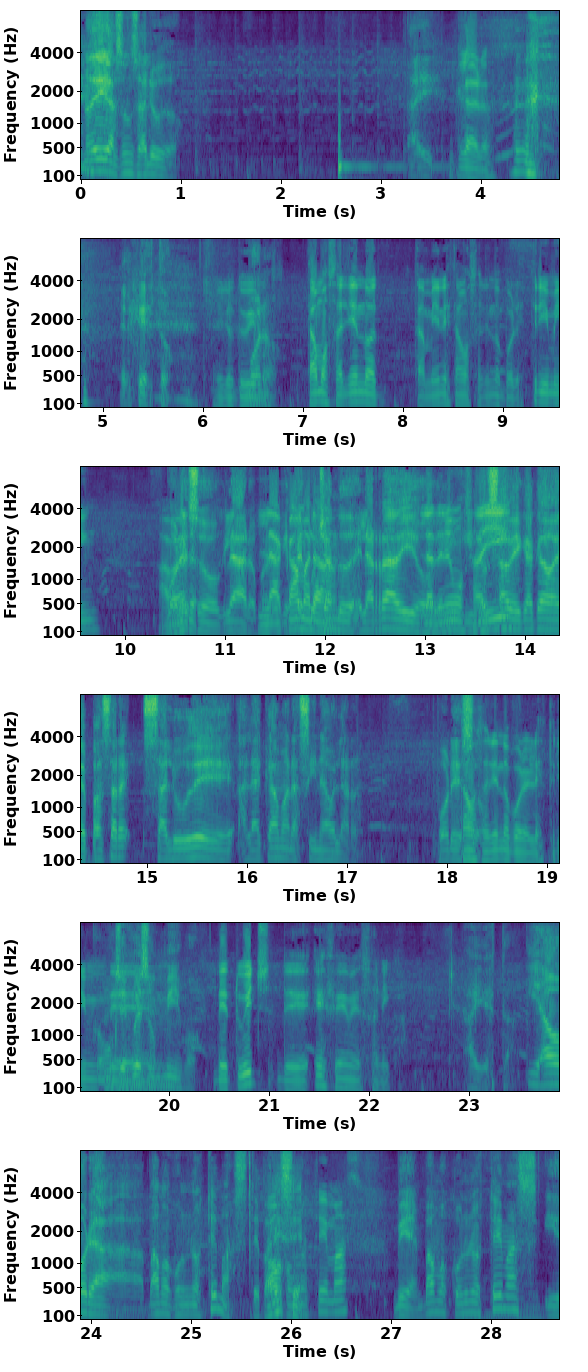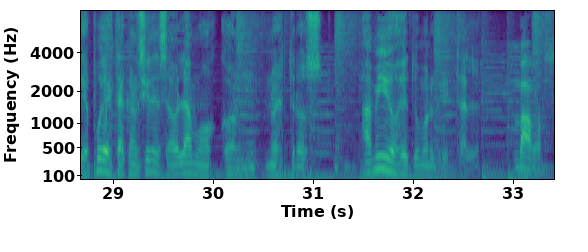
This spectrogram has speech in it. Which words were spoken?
No digas un saludo. Ahí, Claro. el gesto. Ahí lo tuvimos. Bueno, Estamos saliendo, también estamos saliendo por streaming. A Por ver, eso, claro, para la que está cámara escuchando desde la radio la tenemos y, no ahí. sabe que acaba de pasar, saludé a la cámara sin hablar. Por eso, estamos saliendo por el streaming como de, si fuese un mimo. de Twitch de FM Sónica. Ahí está. Y ahora vamos con unos temas, ¿te Vamos parece? con unos temas. Bien, vamos con unos temas y después de estas canciones hablamos con nuestros amigos de Tumor Cristal. Vamos.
